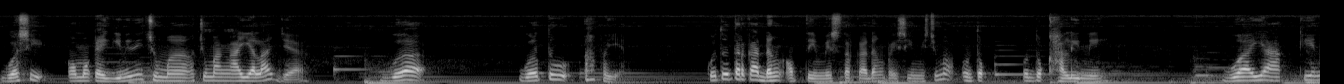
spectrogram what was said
Gue sih ngomong kayak gini nih cuma cuma ngayal aja. Gue gue tuh apa ya? Gue tuh terkadang optimis terkadang pesimis. Cuma untuk untuk hal ini gue yakin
